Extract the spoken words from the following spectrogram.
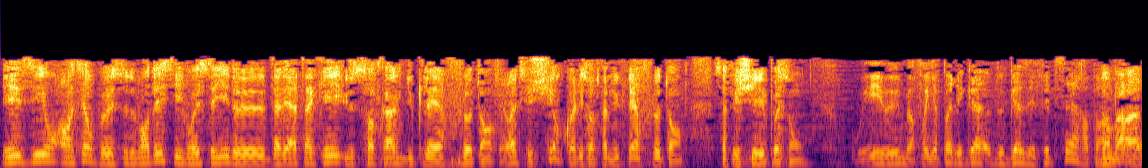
Et si on, en tiens, on peut se demander s'ils vont essayer de- d'aller attaquer une centrale nucléaire flottante. C'est vrai que c'est chiant, quoi, les centrales nucléaires flottantes. Ça fait chier les poissons. Oui, oui, mais enfin, il n'y a pas de, ga- de gaz à effet de serre, apparemment. Non, bah,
